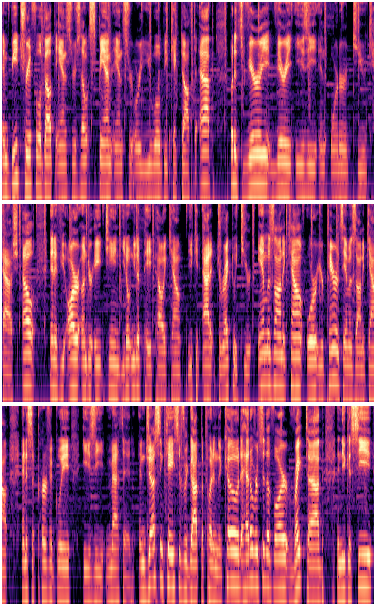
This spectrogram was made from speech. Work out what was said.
and be truthful about the answers. Don't spam answer or you will be kicked off the app. But it's very, very easy in order to cash out. And if you are under 18, you don't need a PayPal account. You can add it directly to your Amazon account or or your parents' Amazon account, and it's a perfectly easy method. And just in case you forgot to put in the code, head over to the far right tab, and you can see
